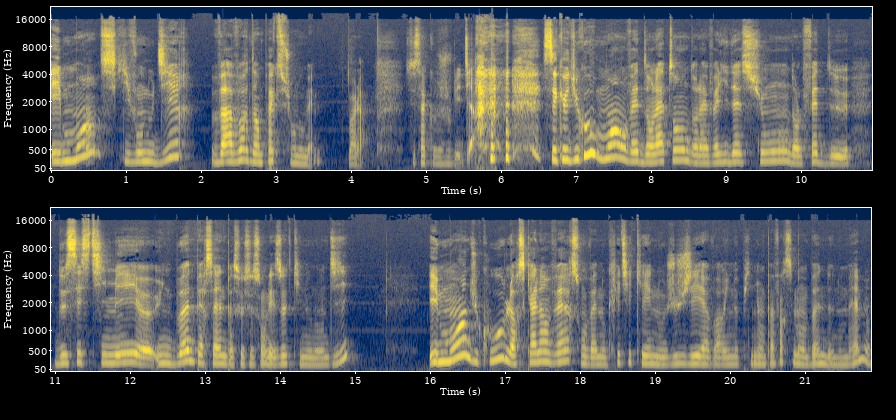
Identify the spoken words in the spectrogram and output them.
et moins ce qu'ils vont nous dire va avoir d'impact sur nous-mêmes. Voilà. C'est ça que je voulais dire. c'est que du coup, moins on va être dans l'attente, dans la validation, dans le fait de, de s'estimer euh, une bonne personne parce que ce sont les autres qui nous l'ont dit. Et moins du coup, lorsqu'à l'inverse, on va nous critiquer, nous juger, avoir une opinion pas forcément bonne de nous-mêmes,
